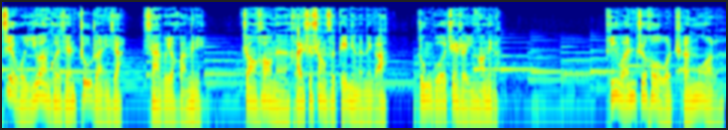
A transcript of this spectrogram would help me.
借我一万块钱周转一下，下个月还给你。账号呢，还是上次给你的那个啊，中国建设银行那个。”听完之后，我沉默了。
